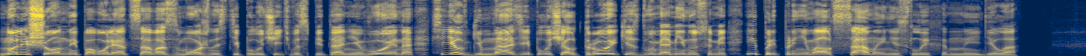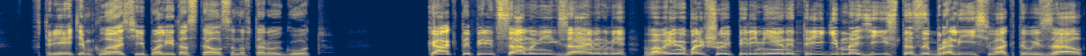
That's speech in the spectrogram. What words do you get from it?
но лишенный по воле отца возможности получить воспитание воина, сидел в гимназии, получал тройки с двумя минусами и предпринимал самые неслыханные дела. В третьем классе Ипполит остался на второй год. Как-то перед самыми экзаменами, во время большой перемены, три гимназиста забрались в актовый зал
